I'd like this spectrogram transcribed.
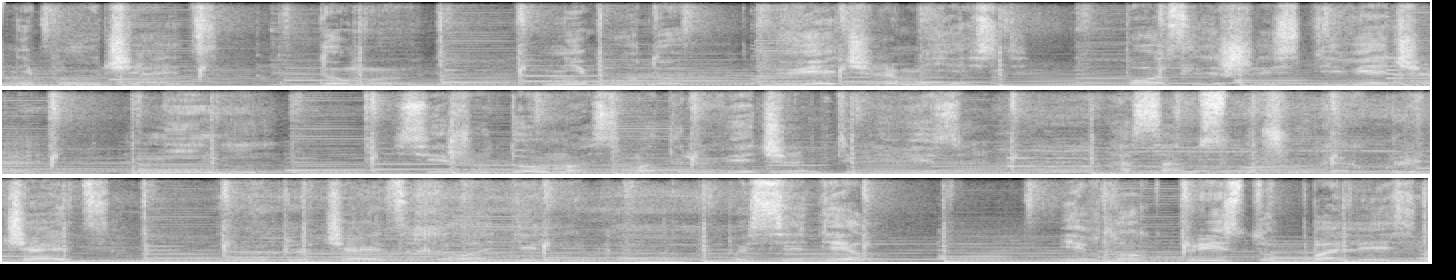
не получается. Думаю, не буду вечером есть. После шести вечера ни-ни. Сижу дома, смотрю вечером телевизор, а сам слушаю, как включается и выключается холодильник. Посидел, и вдруг приступ болезни.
